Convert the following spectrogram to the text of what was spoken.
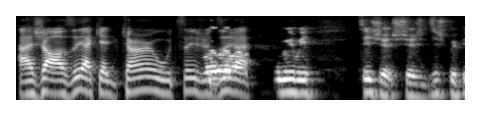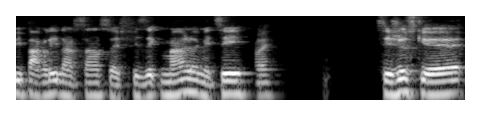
à jaser à quelqu'un ou tu sais, je veux dire. Oui, oui. Tu sais, je, je, je, dis je peux plus y parler dans le sens euh, physiquement, là, mais tu sais. C'est juste que tu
